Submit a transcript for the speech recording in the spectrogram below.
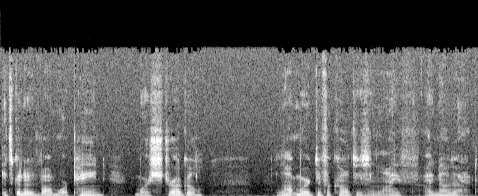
It's going to involve more pain, more struggle, a lot more difficulties in life. I know that.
